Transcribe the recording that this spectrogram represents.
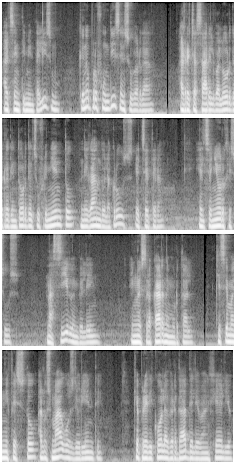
al sentimentalismo que no profundiza en su verdad, al rechazar el valor de redentor del sufrimiento, negando la cruz, etc. El Señor Jesús, nacido en Belén, en nuestra carne mortal, que se manifestó a los magos de Oriente, que predicó la verdad del Evangelio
